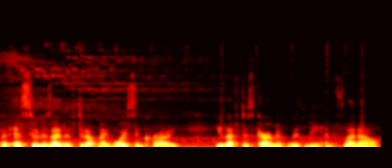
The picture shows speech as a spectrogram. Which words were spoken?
But as soon as I lifted up my voice and cried, he left his garment with me and fled out.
